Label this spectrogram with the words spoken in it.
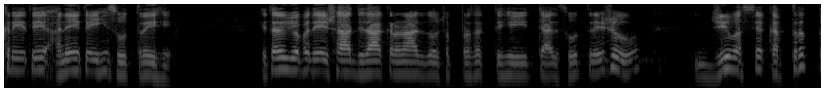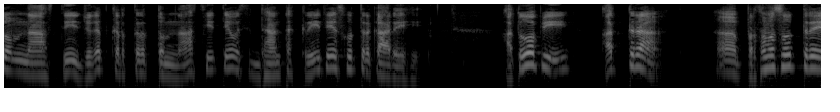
क्रियते अनेकैः सूत्रैः। इतरव्यपदेशाद्धिदाकरणादिदोषप्रसक्तिः इत्यादि सूत्रेषु जीवस्य कर्तृत्वं नास्ति जगत्कर्तृत्वं नास्ति इत्येव सिद्धान्तः क्रियते सूत्रकारैः। अतोपि अत्र प्रथमसूत्रे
